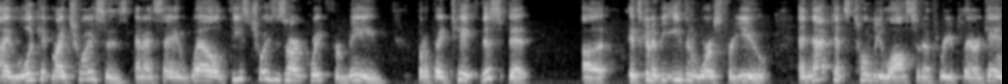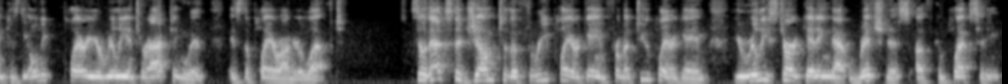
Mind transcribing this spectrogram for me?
I look at my choices and I say, well, these choices aren't great for me, but if I take this bit, uh, it's going to be even worse for you. And that gets totally lost in a three-player game because the only player you're really interacting with is the player on your left. So that's the jump to the three player game from a two player game. You really start getting that richness of complexity.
